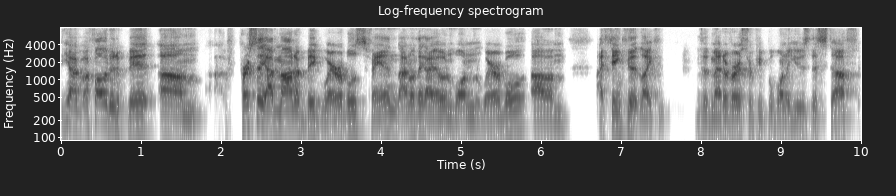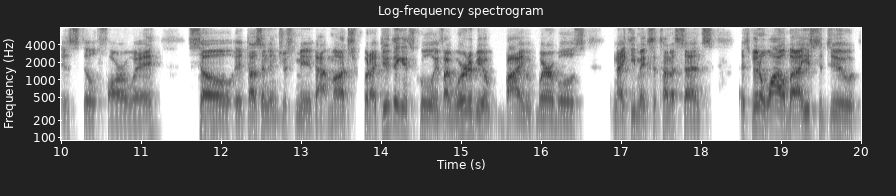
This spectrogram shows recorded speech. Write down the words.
Yeah, I followed it a bit. Um, personally, I'm not a big wearables fan. I don't think I own one wearable. Um, I think that like the metaverse where people want to use this stuff is still far away. So mm-hmm. it doesn't interest me that much, but I do think it's cool. If I were to be a, buy wearables, Nike makes a ton of sense. It's been a while, but I used to do.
